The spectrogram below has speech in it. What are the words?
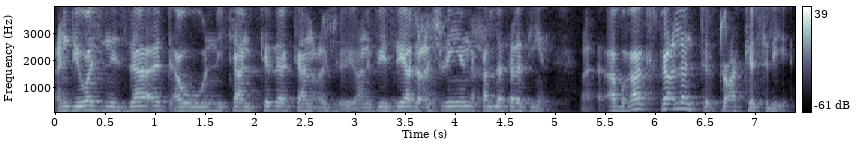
عندي وزني الزائد أو إني كان كذا كان عش يعني في زيادة 20 خلى 30 أبغاك فعلا تعكس لي.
